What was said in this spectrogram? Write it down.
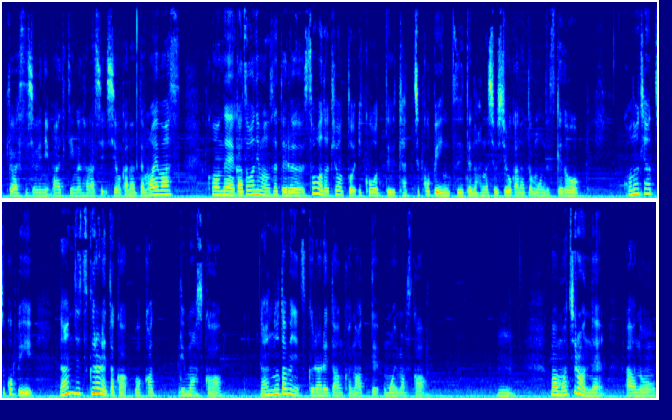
今日は久しぶりにマーケティングの話しようかなって思います。このね画像にも載せてる「そうだ京都行こう」っていうキャッチコピーについての話をしようかなと思うんですけどこのキャッチコピーなんで作られたか分かりますか？何のために作られたんかなって思いますか？うん。まあもちろんねあの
